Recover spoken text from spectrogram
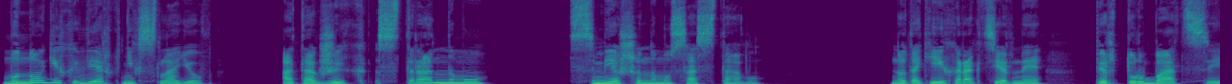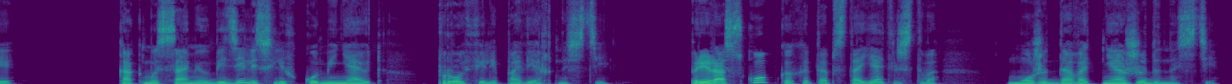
многих верхних слоев, а также их странному смешанному составу. Но такие характерные пертурбации, как мы сами убедились, легко меняют профили поверхности. При раскопках это обстоятельство может давать неожиданности.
